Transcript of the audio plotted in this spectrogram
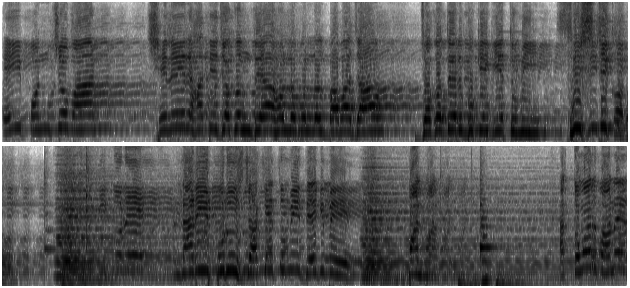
এই পঞ্চবান ছেলের হাতে যখন দেয়া হলো, বলল, বাবা, যাও, জগতের বুকে গিয়ে তুমি সৃষ্টি করো। কি করে নারী পুরুষ যাকে তুমি দেখবে আর তোমার বানের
